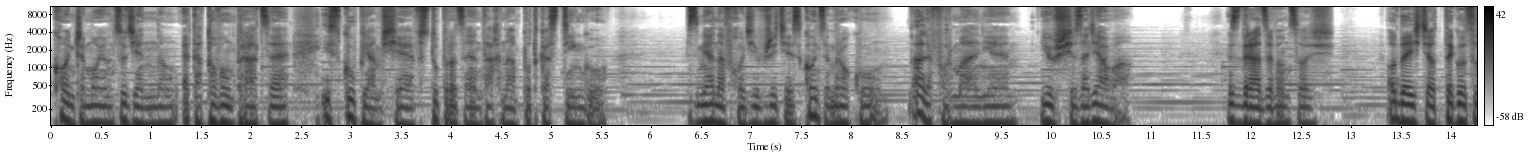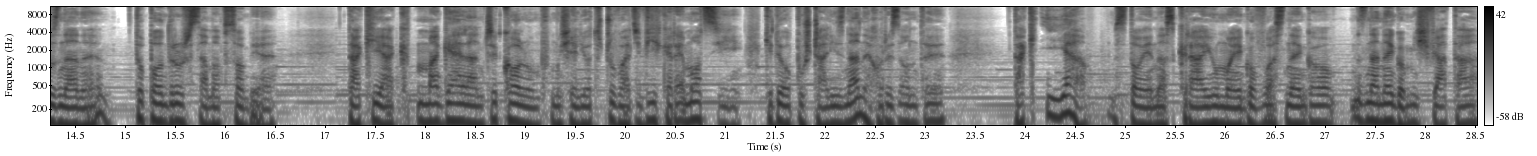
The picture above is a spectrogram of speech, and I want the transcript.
kończę moją codzienną, etatową pracę i skupiam się w 100% na podcastingu. Zmiana wchodzi w życie z końcem roku, ale formalnie już się zadziała. Zdradzę wam coś. Odejście od tego, co znane, to podróż sama w sobie. Tak jak Magellan czy Kolumb musieli odczuwać wicher emocji, kiedy opuszczali znane horyzonty, tak i ja stoję na skraju mojego własnego, znanego mi świata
